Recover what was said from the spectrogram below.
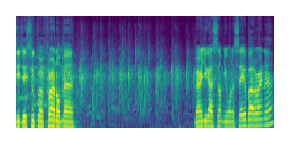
Right, DJ Super Inferno, man. Merren, you got something you want to say about it right now?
